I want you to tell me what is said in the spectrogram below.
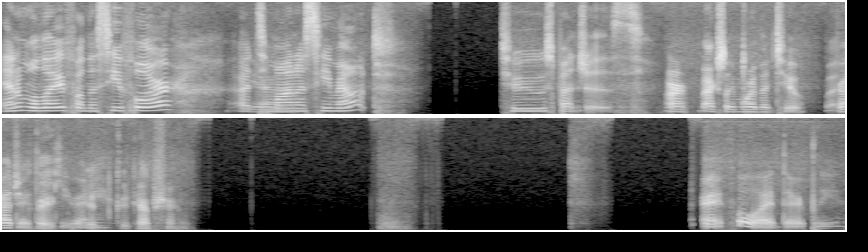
animal life on the seafloor at Yeah. Tamana Seamount. Two sponges, or actually more than two. but- Roger, Great, thank you, Rennie. good, good capture. All right, full wide there, please.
